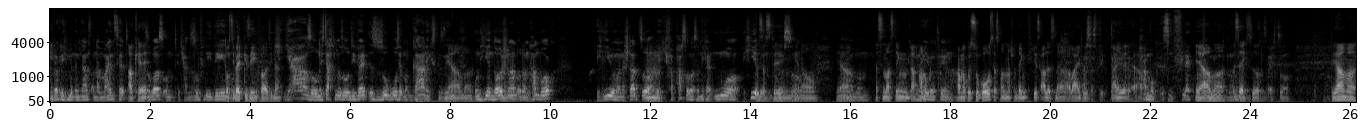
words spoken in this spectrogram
Äh, wirklich mit einem ganz anderen Mindset Okay. und sowas. Und ich hatte so viele Ideen. du hast die Welt gesehen quasi, ne? ja, so, und ich dachte mir so, die Welt ist so groß, ich habe noch gar nichts gesehen. Ja, Mann. Mhm. Und hier in Deutschland oder in Hamburg, ich liebe meine Stadt so, aber ich verpasse was, wenn ich halt nur hier Mhm. Das ist bin. das Ding, so, genau. Ja, Ja, Mann. das ist immer das Ding. Hamburg. Hamburg ist so groß, dass man manchmal denkt, hier ist alles, ne? Aber eigentlich. Das ist das Ding. Nein, ja. Hamburg ist ein Fleck. Ja, Mann, ist echt so. Das ist echt so. Ja, mal.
